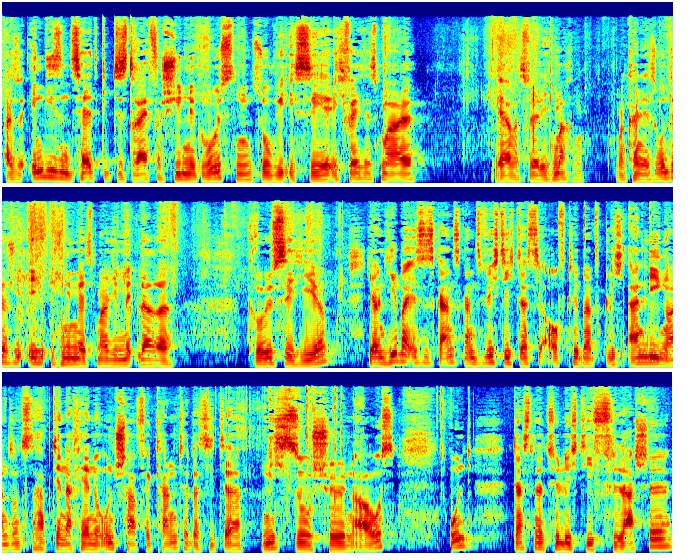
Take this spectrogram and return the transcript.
also in diesem Set gibt es drei verschiedene Größen, so wie ich sehe. Ich werde jetzt mal, ja, was werde ich machen? Man kann jetzt unterschiedlich, ich nehme jetzt mal die mittlere Größe hier. Ja, und hierbei ist es ganz, ganz wichtig, dass die Aufkleber wirklich anliegen. Ansonsten habt ihr nachher eine unscharfe Kante. Das sieht ja nicht so schön aus. Und dass natürlich die Flasche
